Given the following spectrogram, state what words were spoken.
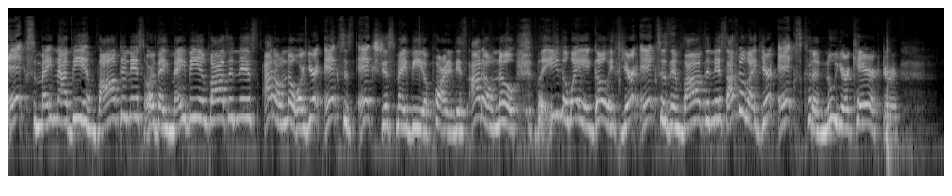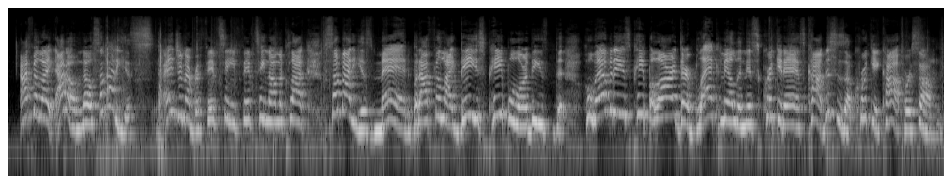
ex may not be involved in this or they may be involved in this. I don't know. Or your ex's ex just may be a part of this. I don't know. But either way it go, if your ex is involved in this, I feel like your ex could have knew your character I feel like, I don't know, somebody is, angel number 15, 15 on the clock, somebody is mad, but I feel like these people or these, the, whoever these people are, they're blackmailing this crooked ass cop. This is a crooked cop or something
